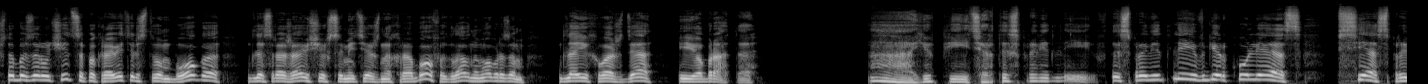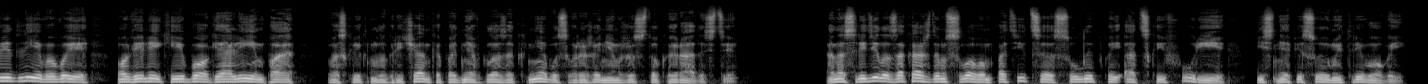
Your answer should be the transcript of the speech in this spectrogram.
чтобы заручиться покровительством Бога для сражающихся мятежных рабов и, главным образом, для их вождя, ее брата. «А, Юпитер, ты справедлив, ты справедлив, Геркулес! Все справедливы вы, о великие боги Олимпа!» — воскликнула гречанка, подняв глаза к небу с выражением жестокой радости. Она следила за каждым словом Патиция с улыбкой адской фурии и с неописуемой тревогой.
